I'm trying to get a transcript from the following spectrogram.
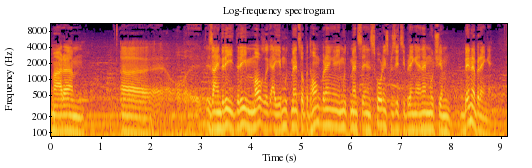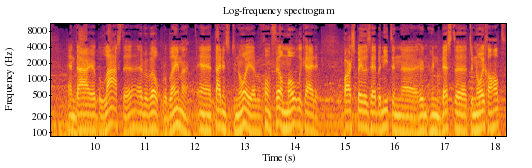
Maar um, er zijn drie, drie mogelijkheden. Je moet mensen op het honk brengen, je moet mensen in een scoringspositie brengen en dan moet je hem binnenbrengen. En daar het laatste hebben we wel problemen. tijdens het toernooi hebben we gewoon veel mogelijkheden. Een paar spelers hebben niet een, uh, hun, hun, beste toernooi gehad.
